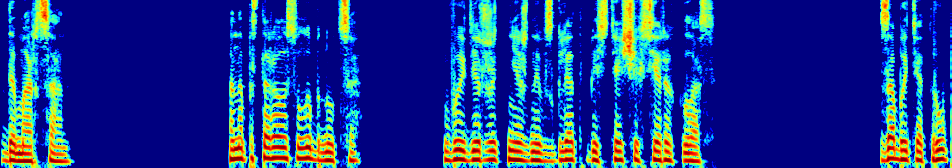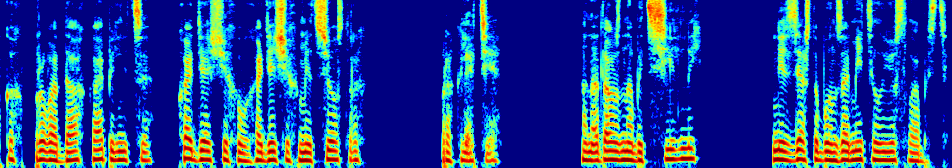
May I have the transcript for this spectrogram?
де Марсан». Она постаралась улыбнуться, выдержать нежный взгляд блестящих серых глаз. Забыть о трубках, проводах, капельнице, входящих и выходящих медсестрах. Проклятие. Она должна быть сильной. Нельзя, чтобы он заметил ее слабость.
